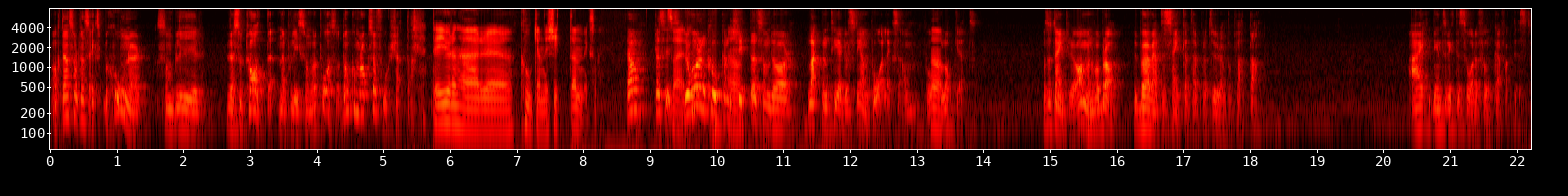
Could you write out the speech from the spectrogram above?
Och den sortens explosioner som blir resultatet när polisen håller på så, de kommer också att fortsätta. Det är ju den här eh, kokande kitteln liksom. Ja, precis. Du har en kokande Ja. kittel som du har lagt en tegelsten på liksom, på, Ja. på locket. Och så tänker du, ja men vad bra, du behöver inte sänka temperaturen på plattan. Nej, det är inte riktigt så det funkar faktiskt.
